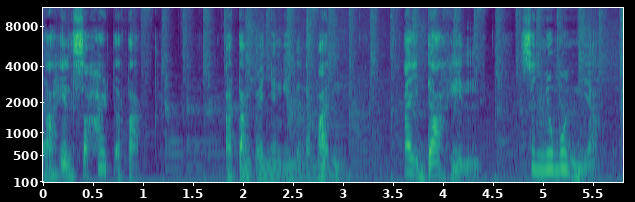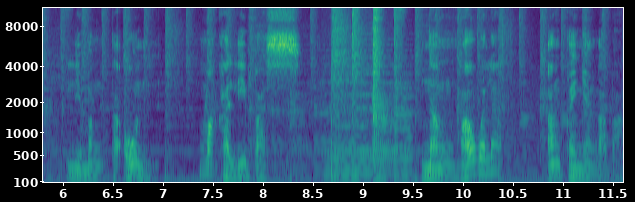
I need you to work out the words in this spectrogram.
dahil sa heart attack at ang kanyang ina naman ay dahil sa pneumonia limang taon makalipas nang mawala ang kanyang ama.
